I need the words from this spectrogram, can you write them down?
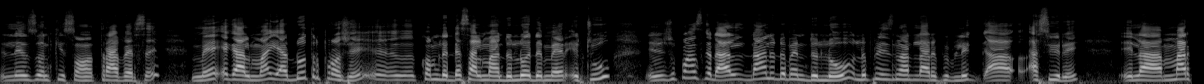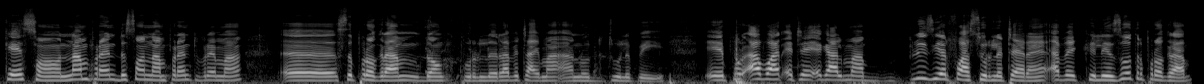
les zones qui sont traversées, mais également il y a d'autres projets euh, comme le dessalement de l'eau de mer et tout. Je pense que dans, dans le domaine de l'eau, le président de la République a assuré il a marqué son empreinte, de son empreinte vraiment euh, ce programme donc pour le ravitaillement en eau de tout le pays. Et pour avoir été également plusieurs fois sur le terrain avec les autres programmes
